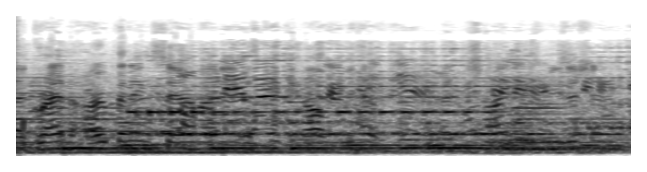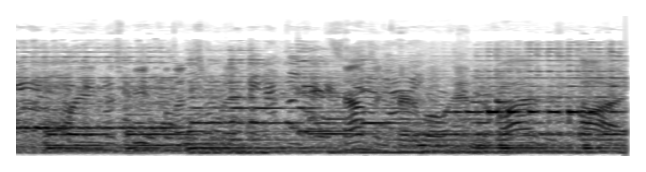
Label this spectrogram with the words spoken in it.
The grand opening ceremony is kicking off. We have a Chinese musician playing this beautiful instrument. It sounds incredible and the vibe is high.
